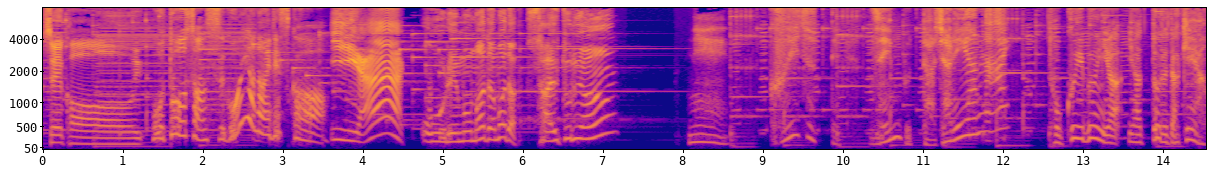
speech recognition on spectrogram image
正解。お父さんすごいやないですか。いやー俺もまだまだ咲いとるやん。ねえクイズって全部ダジャレやない？得意分野やっとるだけやん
